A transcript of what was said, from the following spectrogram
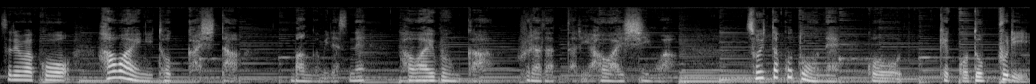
それはこうハワイに特化した番組ですね。ハワイ文化フラだったりハワイ神話。そういったことをねこう結構どっぷり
